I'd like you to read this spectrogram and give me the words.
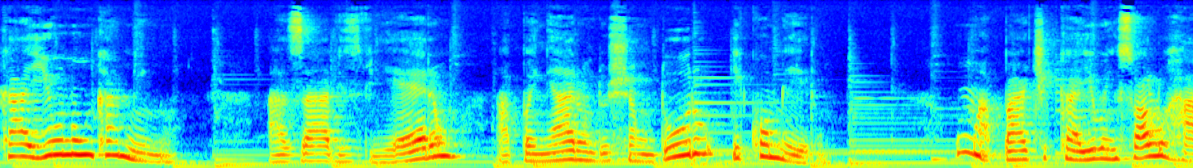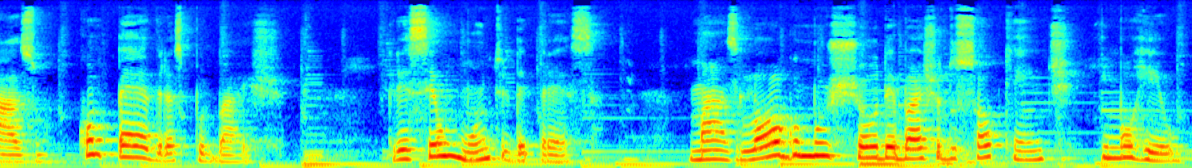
caiu num caminho. As aves vieram, apanharam do chão duro e comeram. Uma parte caiu em solo raso, com pedras por baixo. Cresceu muito depressa, mas logo murchou debaixo do sol quente e morreu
